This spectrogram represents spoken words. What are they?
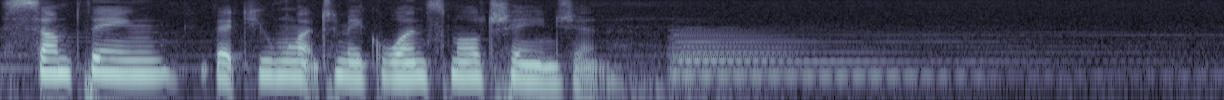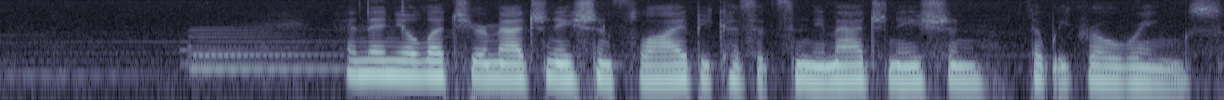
something that you want to make one small change in. And then you'll let your imagination fly because it's in the imagination that we grow wings.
